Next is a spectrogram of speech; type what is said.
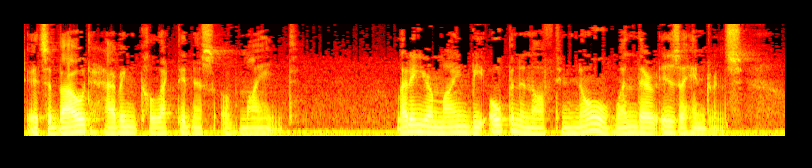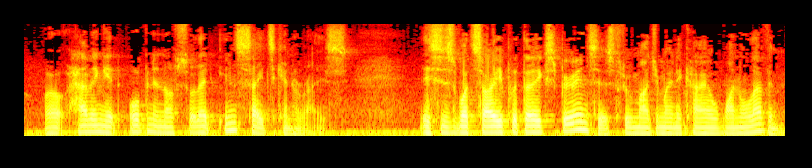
It's about having collectedness of mind. Letting your mind be open enough to know when there is a hindrance or having it open enough so that insights can arise. This is what Sariputta experiences through Majjhima Nikaya 111.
